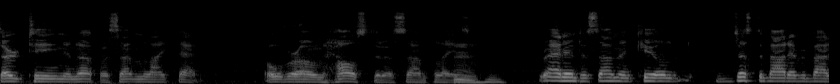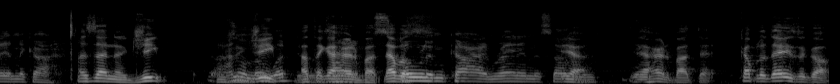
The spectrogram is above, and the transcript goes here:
13 and up, or something like that, over on Halsted or someplace. Mm-hmm. Right into something and killed just about everybody in the car. That's that in a jeep. I don't know Jeep. what. I think I heard about- that was- stolen car and ran into something. Yeah. Yeah, I heard about that a couple of days ago.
